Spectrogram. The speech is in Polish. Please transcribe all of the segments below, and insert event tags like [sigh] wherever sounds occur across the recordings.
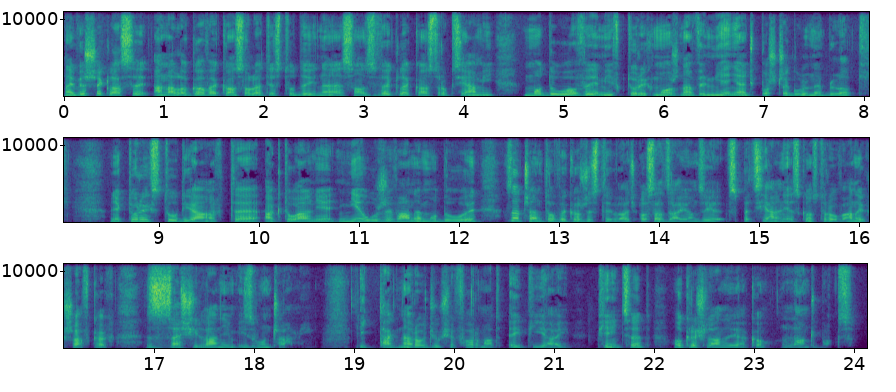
Najwyższe klasy analogowe konsolety studyjne są zwykle konstrukcjami modułowymi, w których można wymieniać poszczególne bloki. W niektórych studiach te aktualnie nieużywane moduły zaczęto wykorzystywać, osadzając je w specjalnie skonstruowanych szafkach z zasilaniem i złączami. I tak narodził się format API 500, określany jako Lunchbox.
